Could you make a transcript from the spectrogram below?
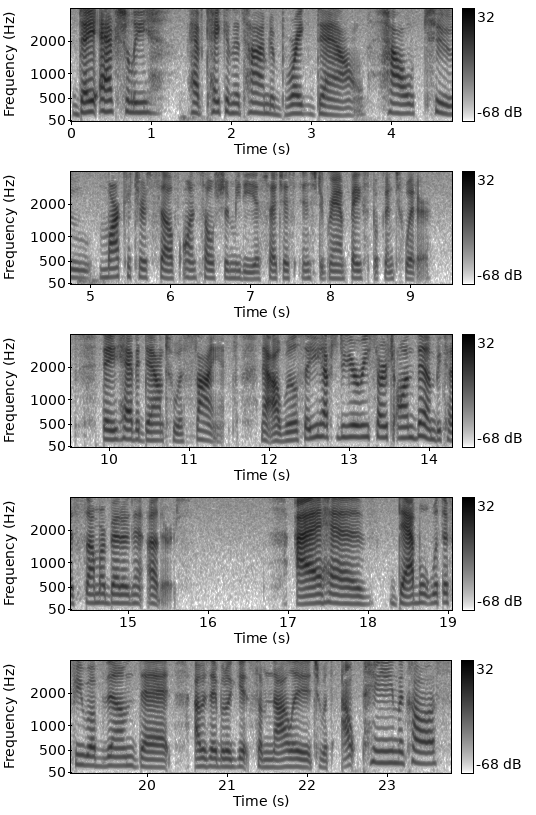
They actually have taken the time to break down how to market yourself on social media such as Instagram, Facebook, and Twitter. They have it down to a science. Now, I will say you have to do your research on them because some are better than others. I have dabbled with a few of them that I was able to get some knowledge without paying the cost,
